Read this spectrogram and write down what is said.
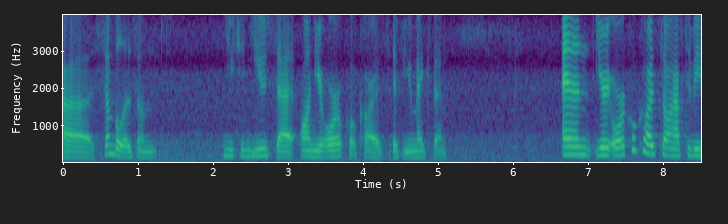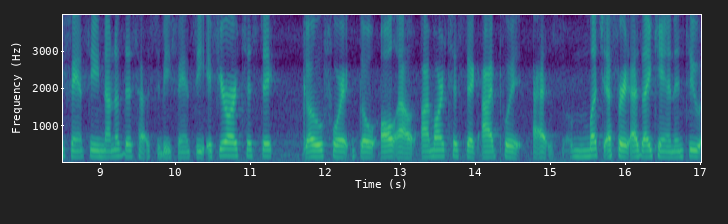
uh, symbolisms, you can use that on your oracle cards if you make them. And your oracle cards don't have to be fancy. None of this has to be fancy. If you're artistic, go for it, go all out. I'm artistic. I put as much effort as I can into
